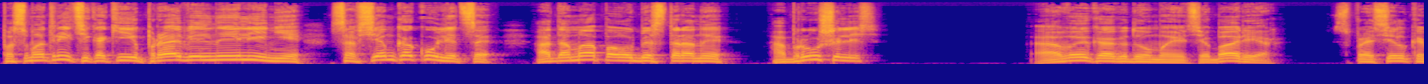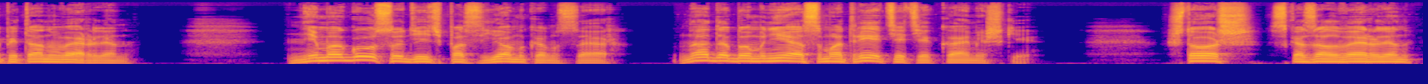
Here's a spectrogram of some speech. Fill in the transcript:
Посмотрите, какие правильные линии, совсем как улицы, а дома по обе стороны обрушились». «А вы как думаете, барьер?» — спросил капитан Верлен. «Не могу судить по съемкам, сэр. Надо бы мне осмотреть эти камешки». «Что ж», — сказал Верлен,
